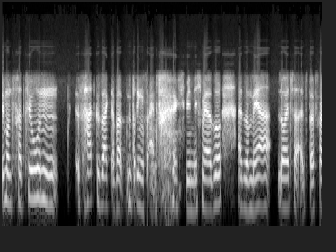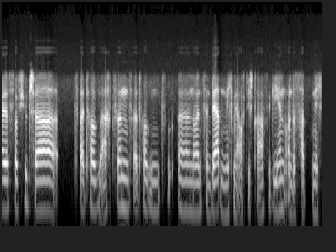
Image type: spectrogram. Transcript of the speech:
Demonstrationen ist hart gesagt, aber wir bringen es einfach irgendwie nicht mehr so. Also mehr Leute als bei Fridays for Future 2018, 2019 werden nicht mehr auf die Straße gehen und das hat nicht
